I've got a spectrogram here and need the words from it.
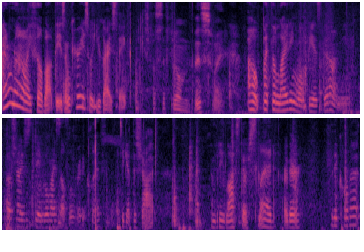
I don't know how I feel about these. I'm curious what you guys think. You're supposed to film this way. Oh, but the lighting won't be as good on me. Oh, should I just dangle myself over the cliff to get the shot? Somebody lost their sled, or their, what do they call that?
